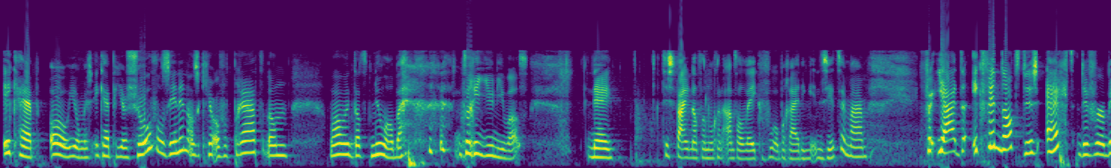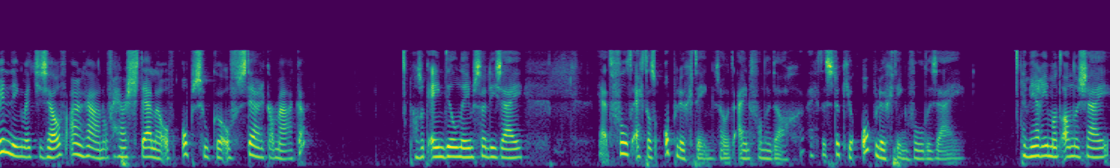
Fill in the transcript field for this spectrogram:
ik heb, oh jongens, ik heb hier zoveel zin in. Als ik hierover praat, dan wou ik dat het nu al bij 3 juni was. Nee, het is fijn dat er nog een aantal weken voorbereidingen in zitten. Maar ja, ik vind dat dus echt de verbinding met jezelf aangaan. Of herstellen, of opzoeken, of sterker maken. Er was ook één deelnemster die zei... Ja, het voelt echt als opluchting, zo het eind van de dag. Echt een stukje opluchting voelde zij. En weer iemand anders zei...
